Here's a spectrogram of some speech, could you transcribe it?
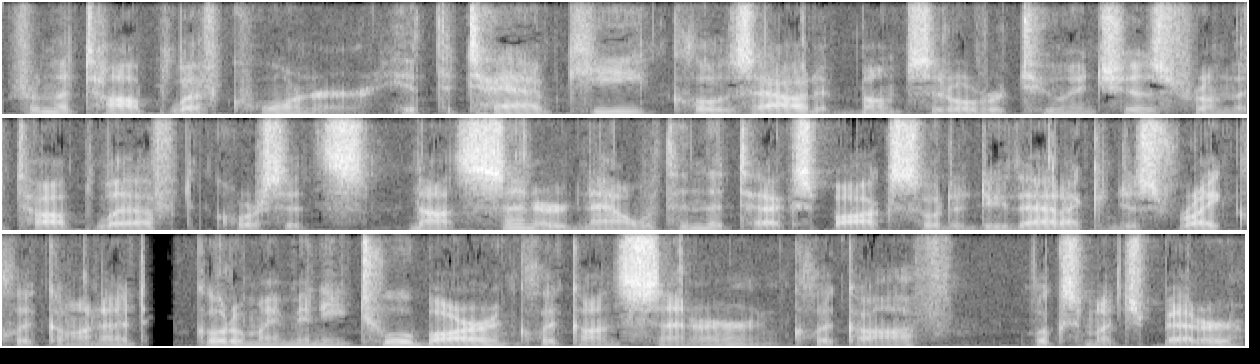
from the top left corner. Hit the tab key, close out, it bumps it over 2 inches from the top left. Of course it's not centered now within the text box so to do that I can just right click on it, go to my mini toolbar and click on center and click off. Looks much better.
